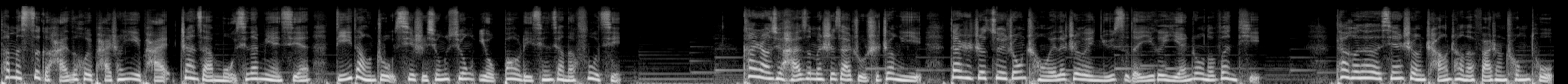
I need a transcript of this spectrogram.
他们四个孩子会排成一排，站在母亲的面前，抵挡住气势汹汹、有暴力倾向的父亲。看上去孩子们是在主持正义，但是这最终成为了这位女子的一个严重的问题。她和她的先生常常的发生冲突，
